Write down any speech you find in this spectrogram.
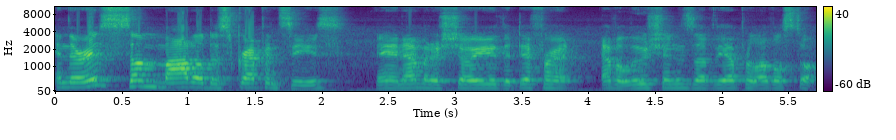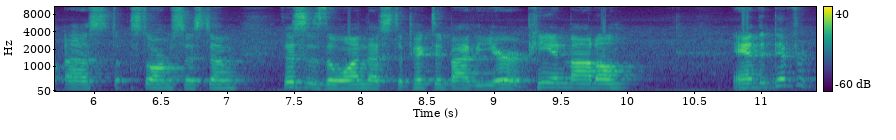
and there is some model discrepancies, and I'm going to show you the different evolutions of the upper level sto uh, st storm system. This is the one that's depicted by the European model. And the different,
